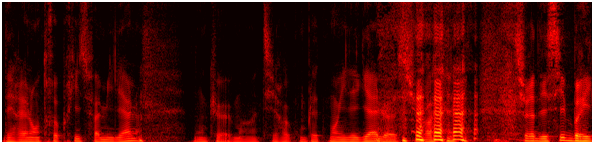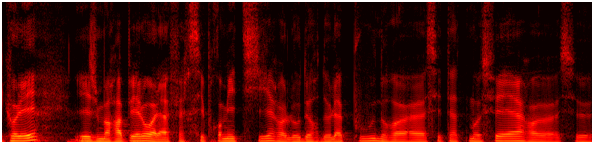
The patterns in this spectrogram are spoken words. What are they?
derrière l'entreprise familiale donc bah, un tir complètement illégal sur, sur des cibles bricolées. Et je me rappelle, voilà, faire ses premiers tirs, l'odeur de la poudre, euh, cette atmosphère, euh, ce,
